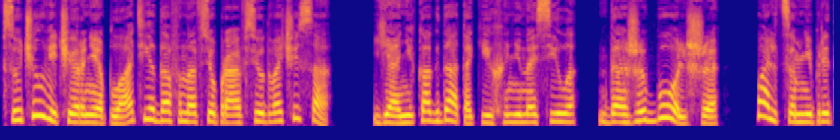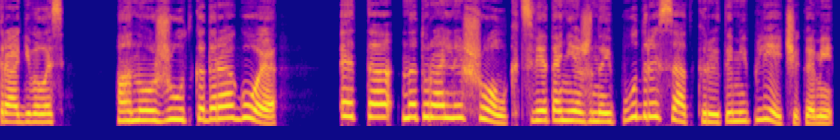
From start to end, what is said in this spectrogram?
Всучил вечернее платье, дав на все про все два часа. Я никогда таких не носила, даже больше. Пальцем не притрагивалась. Оно жутко дорогое. Это натуральный шелк цвета нежной пудры с открытыми плечиками.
